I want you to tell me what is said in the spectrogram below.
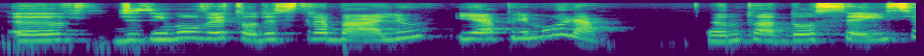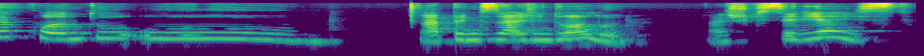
uh, desenvolver todo esse trabalho e aprimorar tanto a docência quanto o, a aprendizagem do aluno. Acho que seria isso.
